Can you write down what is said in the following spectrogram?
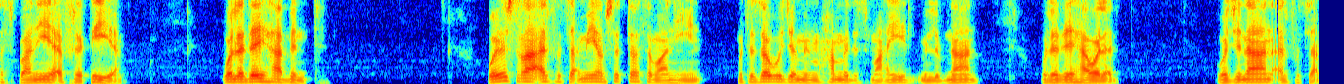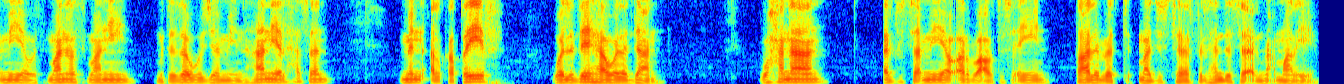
إسبانية أفريقية. ولديها بنت. ويسرى 1986 متزوجة من محمد إسماعيل من لبنان ولديها ولد. وجنان 1988 متزوجة من هانية الحسن من القطيف ولديها ولدان. وحنان 1994 طالبة ماجستير في الهندسة المعمارية.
